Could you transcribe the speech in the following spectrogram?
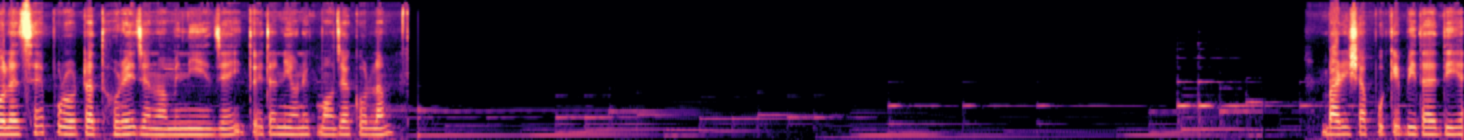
বলেছে, পুরোটা ধরে যেন আমি নিয়ে যাই। তো এটা নিয়ে অনেক মজা করলাম। বাড়ি সাপুকে বিদায় দিয়ে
